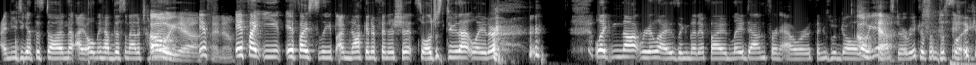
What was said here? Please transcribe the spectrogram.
I need to get this done. I only have this amount of oh, time. oh yeah, if I know. if I eat, if I sleep, I'm not going to finish it, so I'll just do that later. like not realizing that if I lay down for an hour, things would go a oh, lot Oh, yeah. faster because I'm just like,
